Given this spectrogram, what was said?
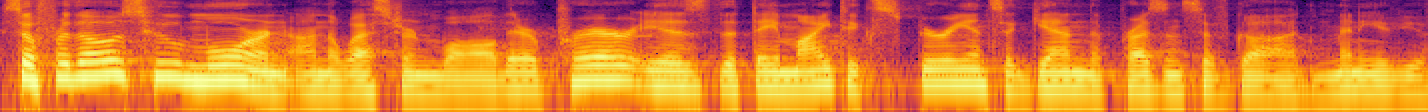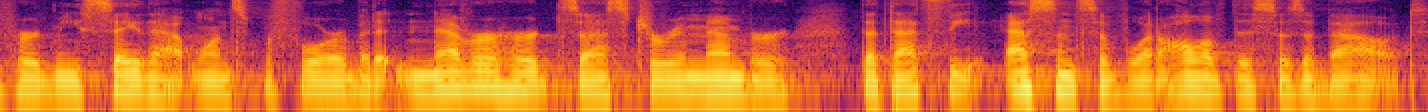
So, for those who mourn on the Western Wall, their prayer is that they might experience again the presence of God. Many of you have heard me say that once before, but it never hurts us to remember that that's the essence of what all of this is about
